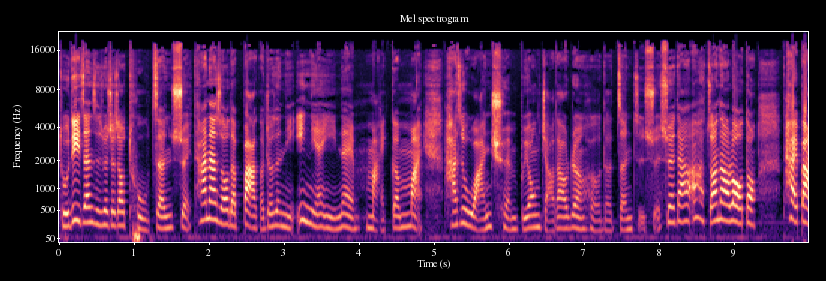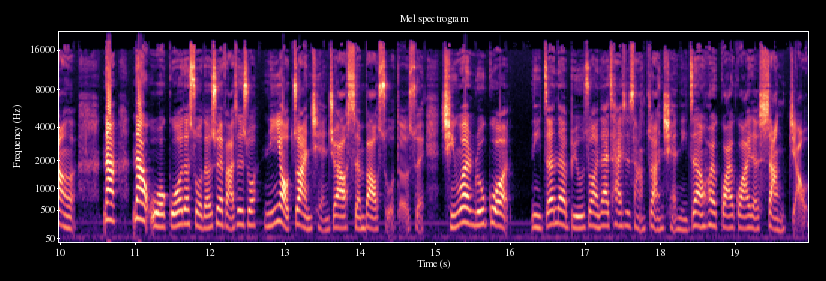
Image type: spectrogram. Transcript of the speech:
土地增值税就叫土增税，它那时候的 bug 就是你一年以内买跟卖，它是完全不用缴到任何的增值税。所以大家啊，钻到漏洞，太棒了。那那我国的所得税法是说，你有赚钱就要申报所得税。请问如果你真的，比如说你在菜市场赚钱，你真的会乖乖的上缴、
